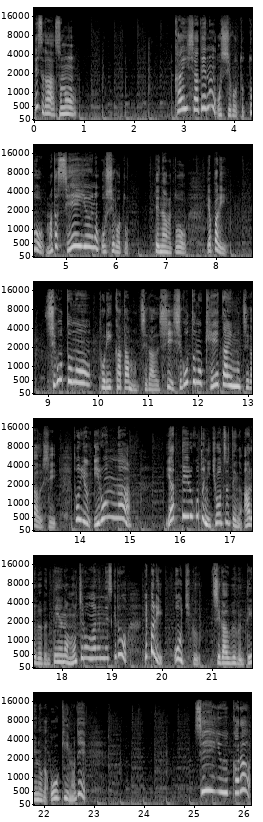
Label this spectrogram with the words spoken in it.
ですがその会社でのお仕事とまた声優のお仕事ってなるとやっぱり仕事の取り方も違うし仕事の形態も違うしといういろんなやっていることに共通点がある部分っていうのはもちろんあるんですけどやっぱり大きく違う部分っていうのが大きいので声優から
